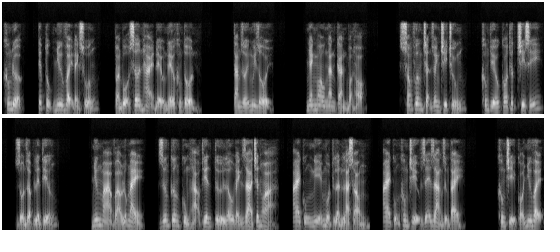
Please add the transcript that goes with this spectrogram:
Không được, tiếp tục như vậy đánh xuống, toàn bộ sơn hải đều nếu không tồn. Tam giới nguy rồi. Nhanh mau ngăn cản bọn họ. Song phương trận doanh chi chúng, không thiếu có thức chi sĩ, dồn dập lên tiếng. Nhưng mà vào lúc này, dương cương cùng hạo thiên từ lâu đánh ra chân hỏa, ai cũng nghĩ một lần là xong, ai cũng không chịu dễ dàng dừng tay. Không chỉ có như vậy,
